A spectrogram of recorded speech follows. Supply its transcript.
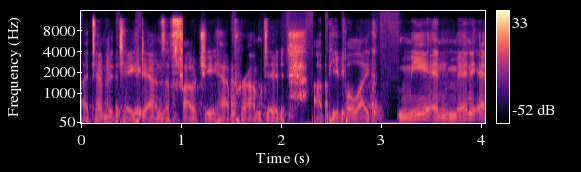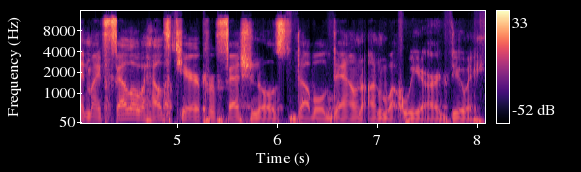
attempted takedowns of Fauci have prompted uh, people like me and many and my fellow healthcare professionals double down on what we are doing.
